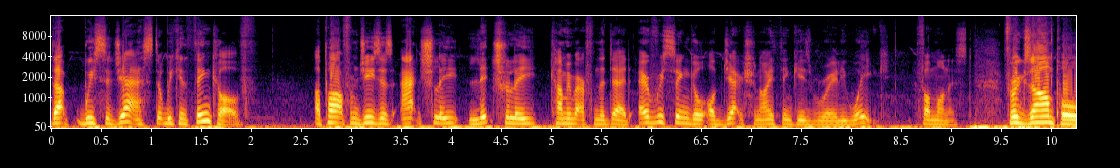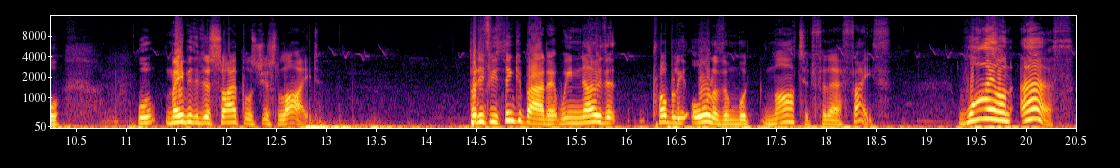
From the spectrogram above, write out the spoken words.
that we suggest that we can think of, apart from Jesus actually literally coming back from the dead, every single objection I think is really weak, if I'm honest. For example, well, maybe the disciples just lied. But if you think about it, we know that probably all of them were martyred for their faith. Why on earth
